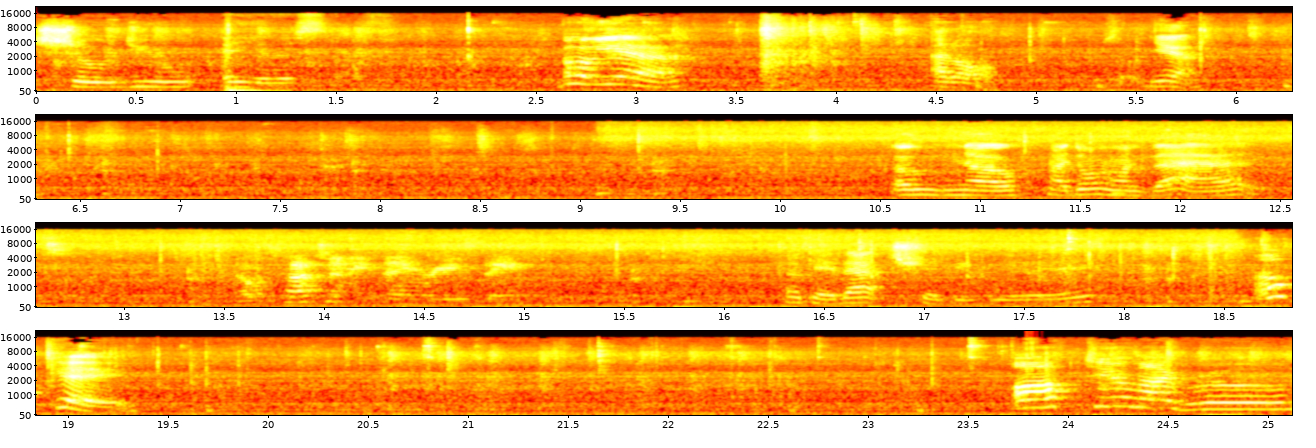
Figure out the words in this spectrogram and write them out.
showed you any of this stuff Oh yeah, at all. yeah. Oh no, I don't want that. Don't touch anything, Reese. Okay, that should be good. Okay. Off to my room,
